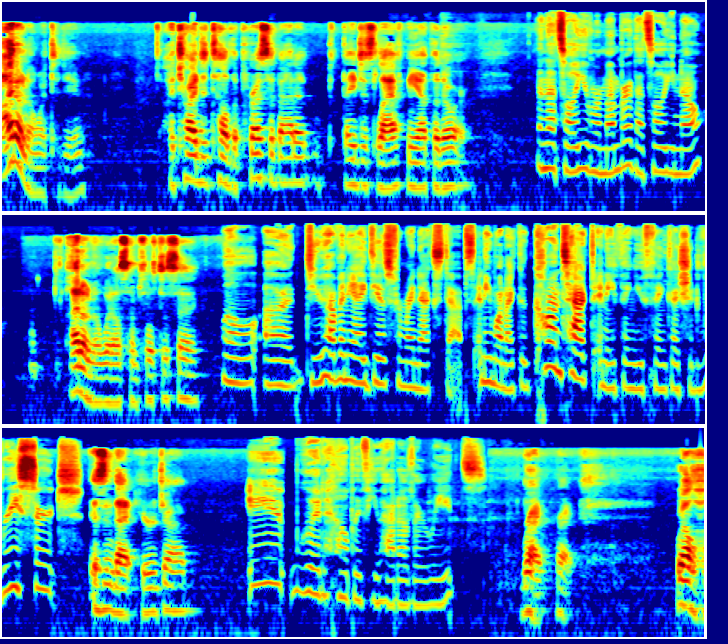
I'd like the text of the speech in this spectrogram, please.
I don't know what to do. I tried to tell the press about it, but they just laughed me out the door. And that's all you remember? That's all you know? I don't know what else I'm supposed to say. Well, uh, do you have any ideas for my next steps? Anyone I could contact? Anything you think I should research? Isn't that your job? It would help if you had other leads. Right, right. Well,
